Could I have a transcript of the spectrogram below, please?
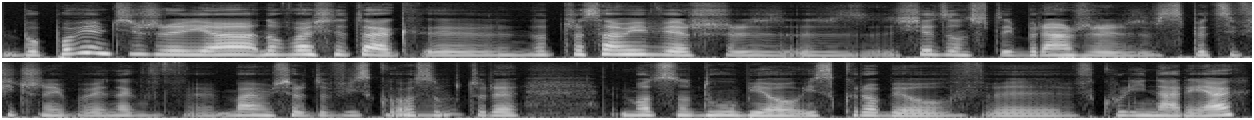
Bo powiem ci, że ja, no właśnie tak, y, no czasami wiesz, y, siedząc w tej branży specyficznej, bo jednak w małym środowisku mm -hmm. osób, które mocno dłubią i skrobią w, w, kulinariach,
